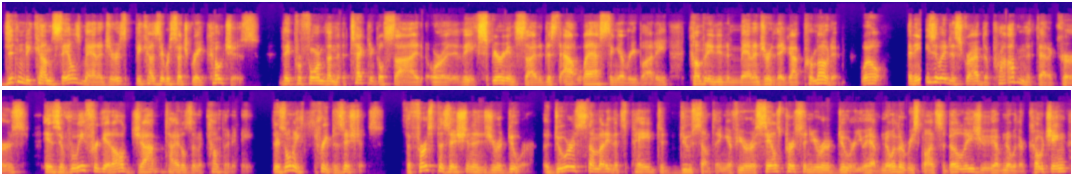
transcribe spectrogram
didn't become sales managers because they were such great coaches they performed on the technical side or the experience side of just outlasting everybody. Company needed a manager, they got promoted. Well, an easy way to describe the problem that that occurs is if we forget all job titles in a company, there's only three positions. The first position is you're a doer. A doer is somebody that's paid to do something. If you're a salesperson, you're a doer. You have no other responsibilities. You have no other coaching.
